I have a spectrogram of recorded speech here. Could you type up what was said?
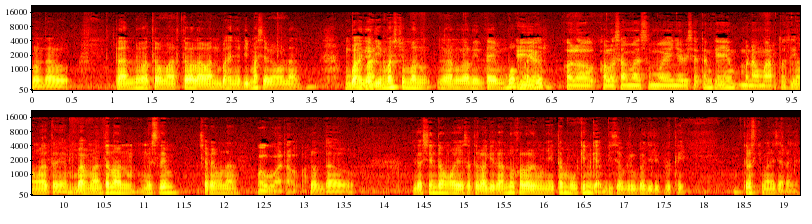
Belum tahu. Ranu atau Marto lawan mbahnya Dimas siapa yang menang? Mbahnya Ma- Dimas cuman nganu-nganuin tembok iya kalau kalau sama semua yang nyari setan kayaknya menang Marto sih. Menang Marto ya. Mbah Mantan lawan Muslim siapa yang menang? Wah gue gak tahu. Belum tahu. Jelasin dong oh ya satu lagi. Ranu kalau ilmunya hitam mungkin nggak bisa berubah jadi putih. Terus gimana caranya?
